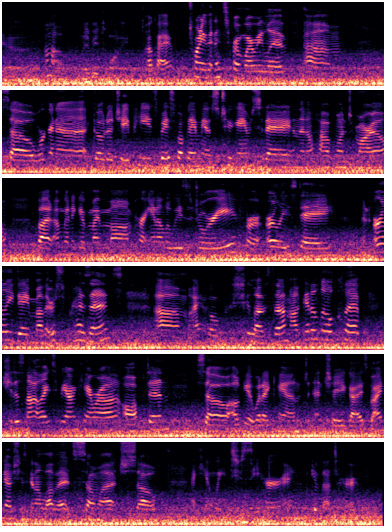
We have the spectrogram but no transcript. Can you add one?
Yeah, Oh. maybe 20. Okay, 20 minutes from where we live. Um, so we're gonna go to JP's baseball game. He has two games today, and then he'll have one tomorrow. But I'm gonna give my mom her Ana Luisa jewelry for early's day, an early day mother's present. Um, I hope she loves them. I'll get a little clip. She does not like to be on camera often, so I'll get what I can and show you guys. But I know she's gonna love it so much, so I can't wait to see her and give that to her.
